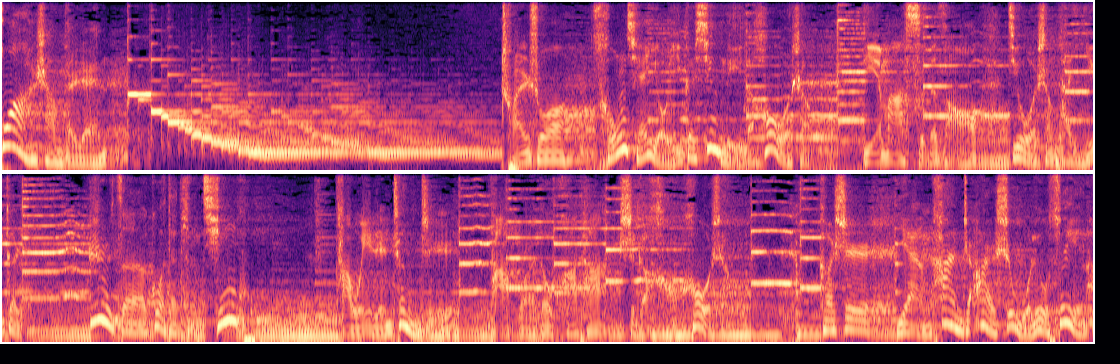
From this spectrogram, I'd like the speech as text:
画上的人。传说从前有一个姓李的后生，爹妈死得早，就剩他一个人，日子过得挺清苦。他为人正直，大伙儿都夸他是个好后生。可是眼看着二十五六岁了，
